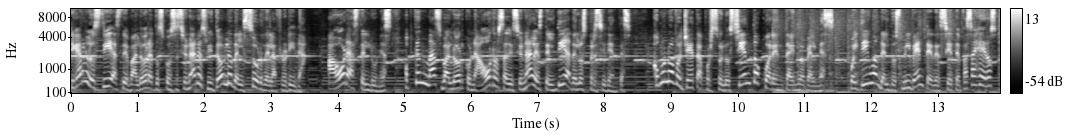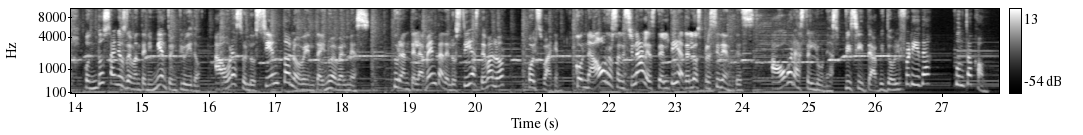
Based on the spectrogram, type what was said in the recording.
Llegaron los días de valor a tus concesionarios VW del sur de la Florida. Ahora hasta el lunes, obtén más valor con ahorros adicionales del Día de los Presidentes, como un nuevo Jetta por solo 149 al mes, o el Tiguan del 2020 de 7 pasajeros con dos años de mantenimiento incluido, ahora solo 199 al mes. Durante la venta de los días de valor, Volkswagen, con ahorros adicionales del Día de los Presidentes. Ahora hasta el lunes, visita www.florida.com.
